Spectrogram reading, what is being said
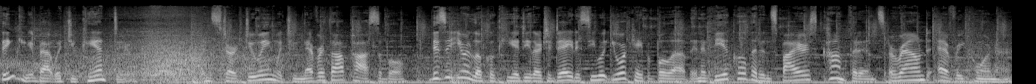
thinking about what you can't do and start doing what you never thought possible. Visit your local Kia dealer today to see what you're capable of in a vehicle that inspires confidence around every corner.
